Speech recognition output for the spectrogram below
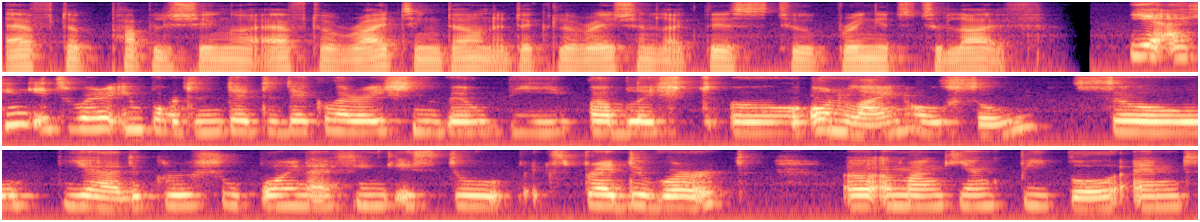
after publishing or after writing down a declaration like this to bring it to life? Yeah, I think it's very important that the declaration will be published uh, online also. So, yeah, the crucial point I think is to spread the word uh, among young people and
